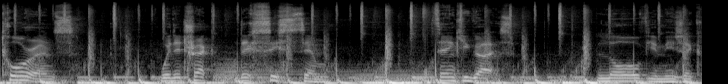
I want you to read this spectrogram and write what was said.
Torrance with the track The System. Thank you guys. Love your music.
